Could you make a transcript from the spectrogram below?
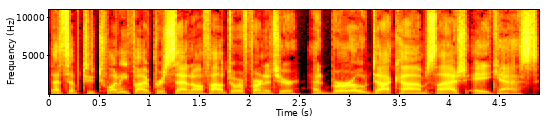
That's up to 25% off outdoor furniture at burrow.com slash ACAST.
